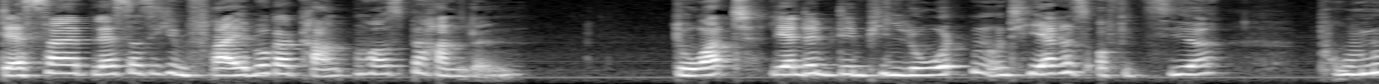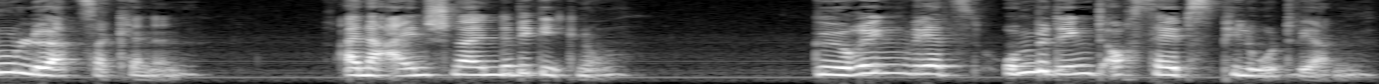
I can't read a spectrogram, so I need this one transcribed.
Deshalb lässt er sich im Freiburger Krankenhaus behandeln. Dort lernt er den Piloten und Heeresoffizier Bruno Lörzer kennen. Eine einschneidende Begegnung. Göring will jetzt unbedingt auch selbst Pilot werden.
